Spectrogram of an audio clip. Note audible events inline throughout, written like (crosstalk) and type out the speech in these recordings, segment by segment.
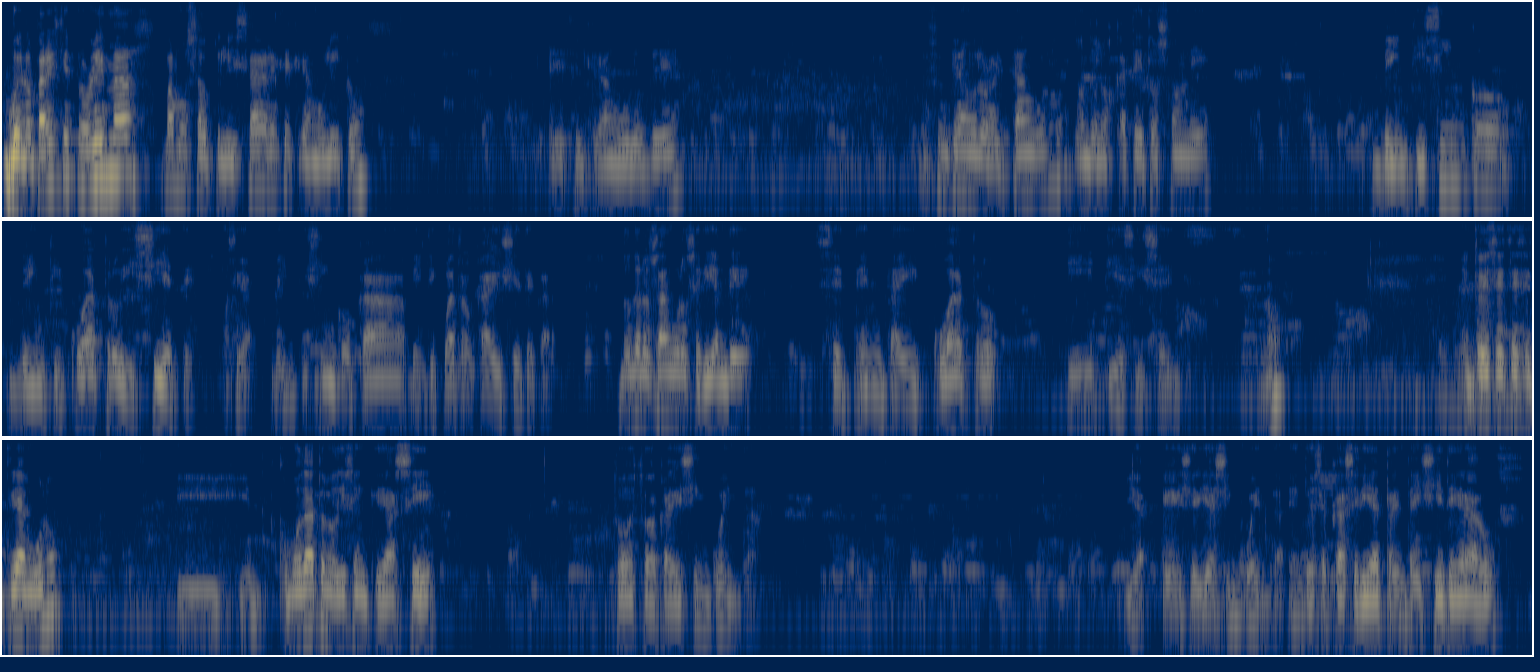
Bueno, para este problema vamos a utilizar este triangulito. Es el triángulo de... Es un triángulo rectángulo donde los catetos son de 25, 24 y 7. O sea, 25K, 24K y 7K. Donde los ángulos serían de 74 y 16. ¿No? Entonces este es el triángulo y, como dato nos dicen que AC, todo esto acá es 50. Ya, E sería 50. Entonces acá sería 37 grados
